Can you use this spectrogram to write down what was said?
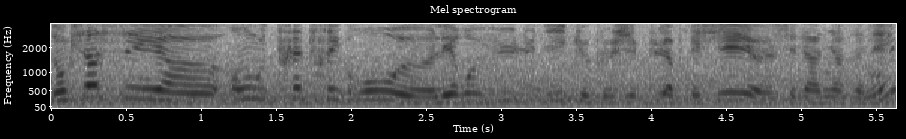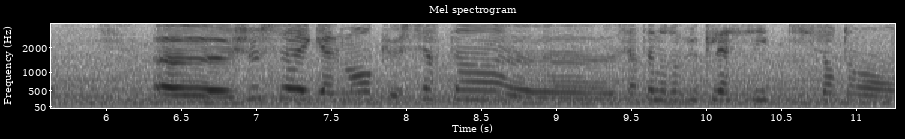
Donc ça c'est euh, en très très gros les revues ludiques que j'ai pu apprécier ces dernières années. Je sais également que certaines revues classiques qui sortent en-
